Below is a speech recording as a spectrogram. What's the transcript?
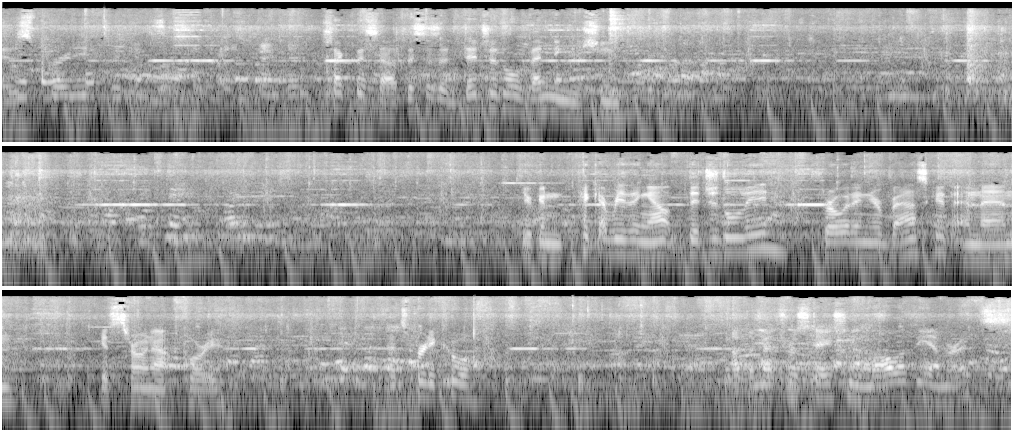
is pretty freaking awesome. Check this out. This is a digital vending machine. You can pick everything out digitally, throw it in your basket, and then it gets thrown out for you. That's pretty cool. At the metro station, Mall of the Emirates.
